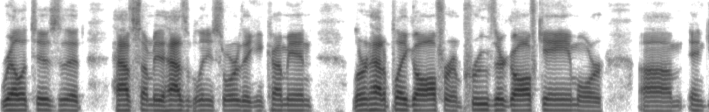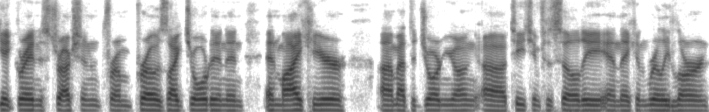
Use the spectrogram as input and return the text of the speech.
relatives that have somebody that has a bleeding disorder. They can come in, learn how to play golf or improve their golf game or um, and get great instruction from pros like Jordan and, and Mike here um, at the Jordan Young uh, teaching facility. And they can really learn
